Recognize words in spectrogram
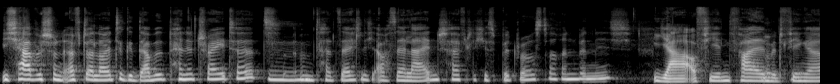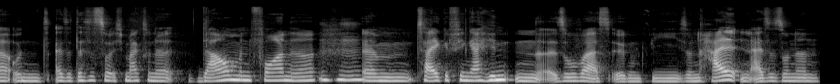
ich habe schon öfter Leute gedouble penetrated. Mhm. Ähm, tatsächlich auch sehr leidenschaftliche Spitroasterin bin ich. Ja, auf jeden Fall okay. mit Finger und also das ist so, ich mag so eine Daumen vorne, mhm. ähm, Zeigefinger hinten, sowas irgendwie, so ein Halten, also so einen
